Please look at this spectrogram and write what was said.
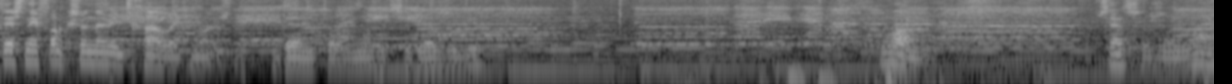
Це ж не факт, що навіть хавать можна. Дентал, може це для зубів. Ну ладно. Сенсу вже немає.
